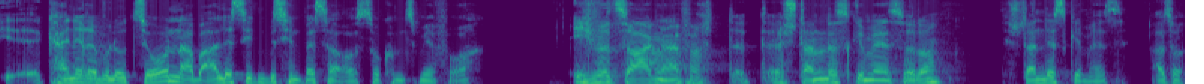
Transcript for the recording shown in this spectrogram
äh, keine Revolution, aber alles sieht ein bisschen besser aus, so kommt es mir vor. Ich würde sagen, einfach standesgemäß, oder? Standesgemäß. Also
